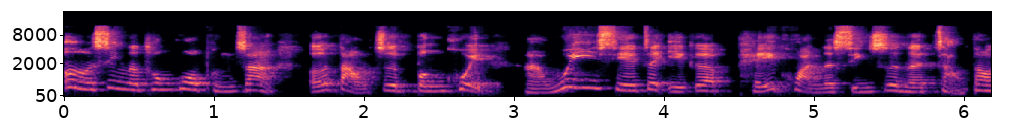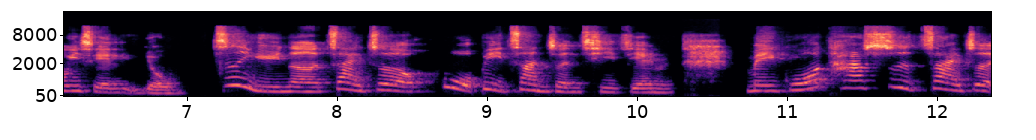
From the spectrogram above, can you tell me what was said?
恶性的通货膨胀而导致崩溃啊，为一些这一个赔款的形式呢找到一些理由。至于呢，在这货币战争期间，美国它是在这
